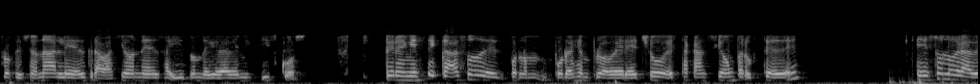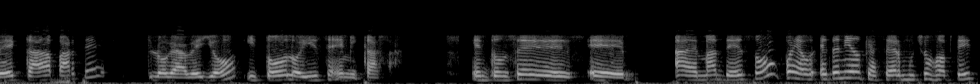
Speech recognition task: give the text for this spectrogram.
profesionales, grabaciones, ahí donde grabé mis discos. Pero en este caso, de, por, por ejemplo, haber hecho esta canción para ustedes, eso lo grabé cada parte, lo grabé yo y todo lo hice en mi casa. Entonces, eh, además de eso, pues he tenido que hacer muchos updates,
